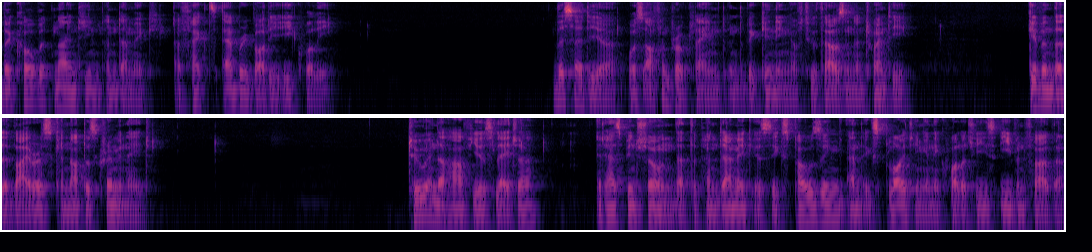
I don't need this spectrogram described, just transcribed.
The COVID-19 pandemic affects everybody equally. This idea was often proclaimed in the beginning of 2020, given that a virus cannot discriminate. Two and a half years later, it has been shown that the pandemic is exposing and exploiting inequalities even further.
